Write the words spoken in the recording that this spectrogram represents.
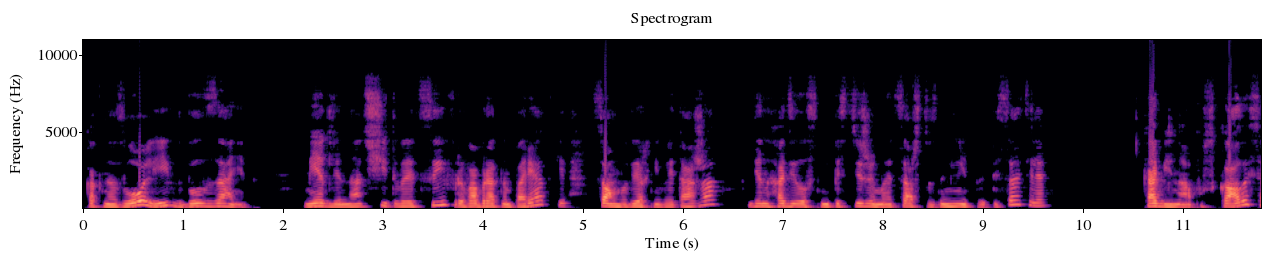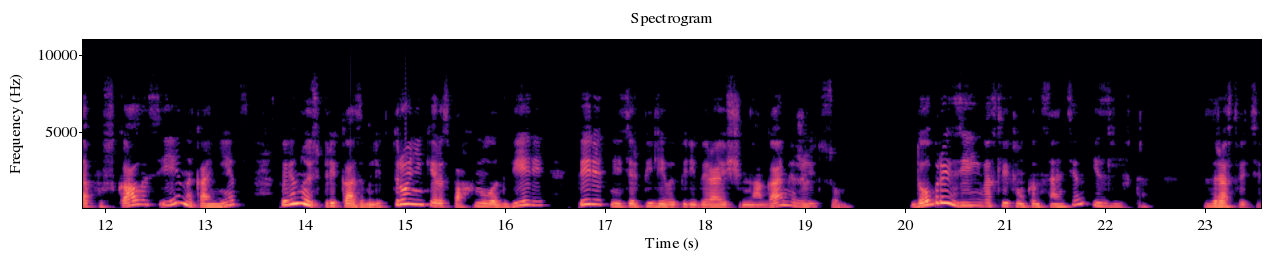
Как назло, лифт был занят. Медленно отсчитывая цифры в обратном порядке самого верхнего этажа, где находилось непостижимое царство знаменитого писателя, кабина опускалась, опускалась и, наконец, повинуясь приказам электроники, распахнула двери перед нетерпеливо перебирающим ногами жильцом. «Добрый день!» – воскликнул Константин из лифта. «Здравствуйте!»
